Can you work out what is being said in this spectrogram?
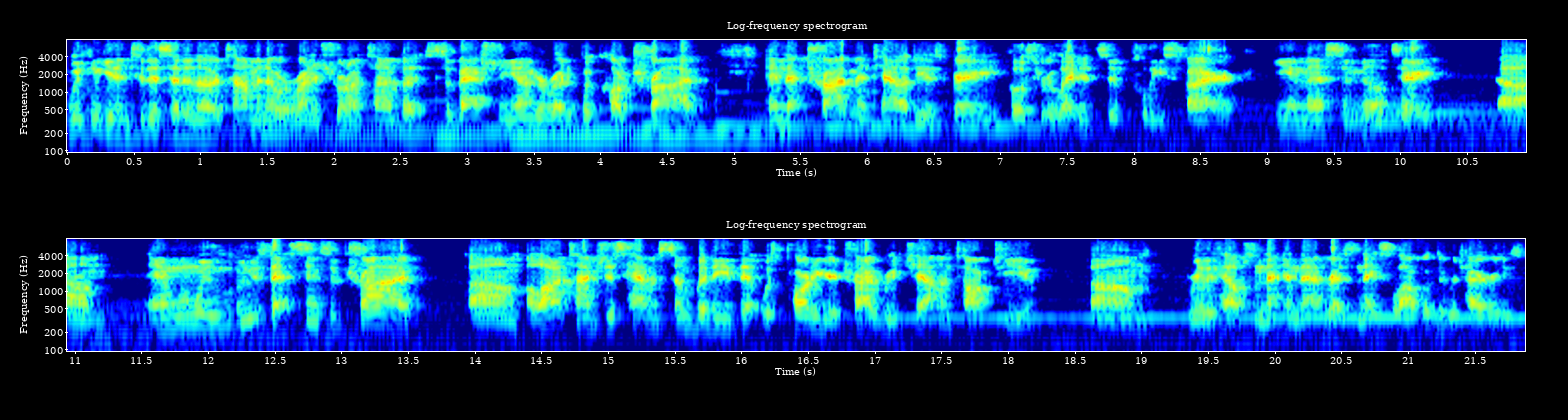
we can get into this at another time. I know we're running short on time but sebastian Junger wrote a book called tribe and that tribe mentality is very closely related to police fire ems and military. Um, and when we lose that sense of tribe um, a lot of times just having somebody that was part of your tribe reach out and talk to you um, really helps, and that, and that resonates a lot with the retirees.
